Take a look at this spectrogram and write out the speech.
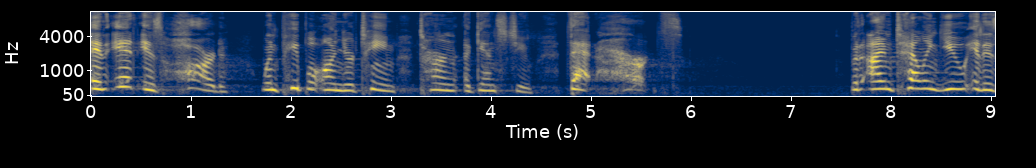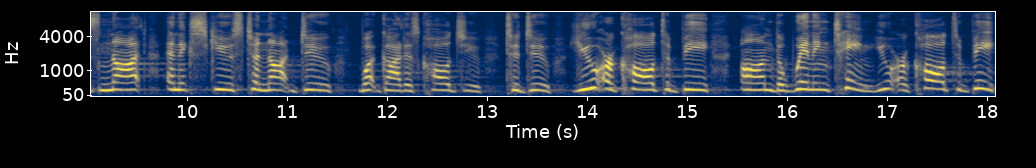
And it is hard when people on your team turn against you. That hurts. But I'm telling you, it is not an excuse to not do what God has called you to do. You are called to be on the winning team. You are called to be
